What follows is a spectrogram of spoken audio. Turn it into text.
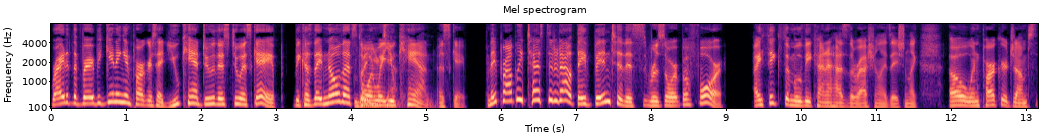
right at the very beginning in Parker's head. You can't do this to escape because they know that's the But one you way you can. can escape. They probably tested it out. They've been to this resort before. I think the movie kind of has the rationalization like, oh, when Parker jumps,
